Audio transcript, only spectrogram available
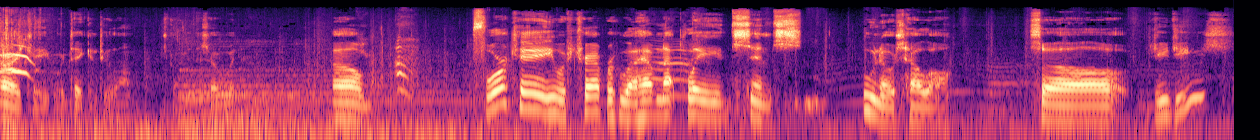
Alright, Kate, we're taking too long. Let's. Um, 4K with Trapper, who I have not played since who knows how long. So, GG's?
